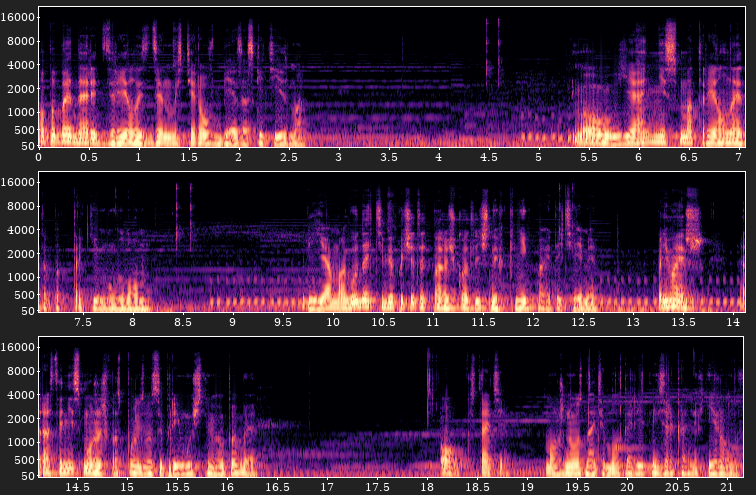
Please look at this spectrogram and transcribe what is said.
ОПБ дарит зрелость дзен-мастеров без аскетизма. О, я не смотрел на это под таким углом. Я могу дать тебе почитать парочку отличных книг по этой теме. Понимаешь, раз ты не сможешь воспользоваться преимуществами ОПБ. О, кстати, можно узнать об алгоритме зеркальных нейронов.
